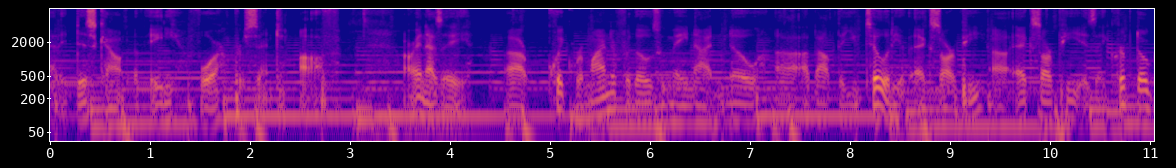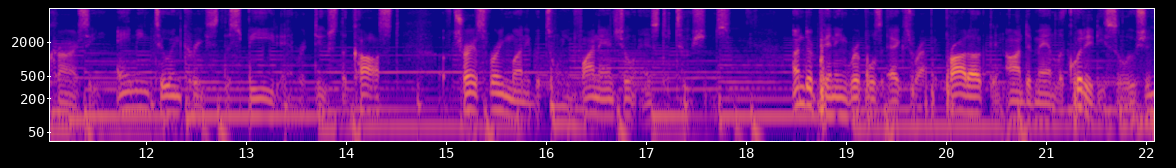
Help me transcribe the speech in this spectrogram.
at a discount of 84% off. All right, and as a uh, quick reminder for those who may not know uh, about the utility of XRP uh, XRP is a cryptocurrency aiming to increase the speed and reduce the cost of transferring money between financial institutions. Underpinning Ripple's xRapid product and on demand liquidity solution,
